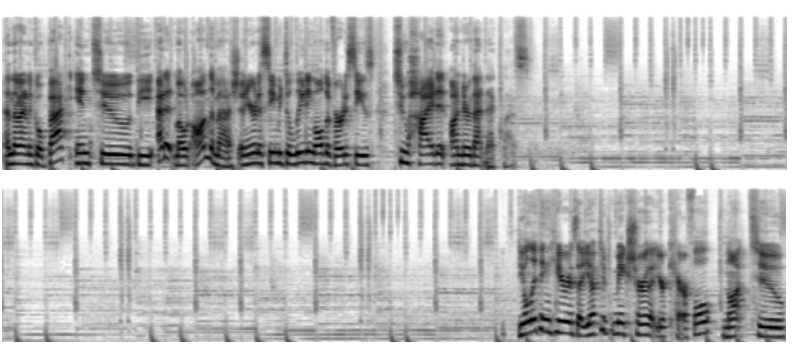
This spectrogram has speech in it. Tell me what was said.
And then I'm gonna go back into the edit mode on the mesh and you're gonna see me deleting all the vertices to hide it under that necklace. The only thing here is that you have to make sure that you're careful not to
